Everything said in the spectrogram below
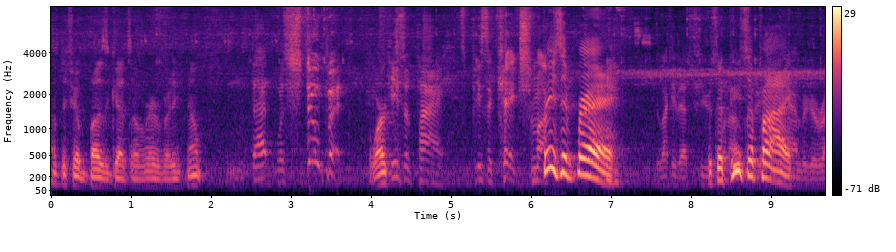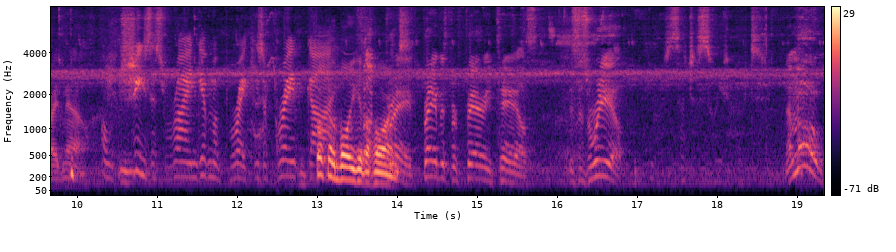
I have to show Buzz guts over everybody. Nope. That was stupid. Worked. Piece of pie. It's a piece of cake, schmuck. Piece of bread. You're lucky that fuse It's a piece of pie. Hamburger right now. Oh, Jesus, Ryan, give him a break. He's a brave guy. Fuck with the bowl, you get the horns. Brave. Brave is for fairy tales. This is real. You're such a sweetheart. Now move.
